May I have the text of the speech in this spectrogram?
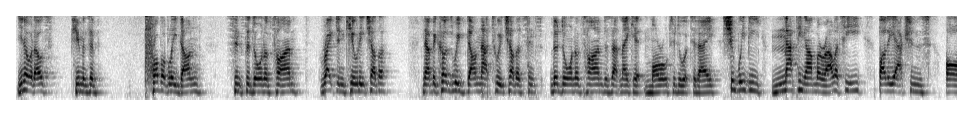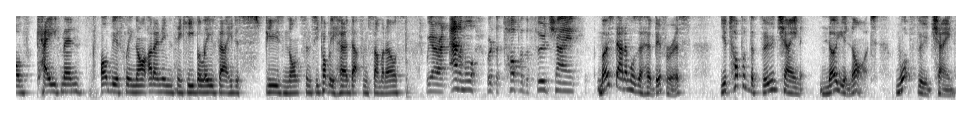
you know what else humans have probably done since the dawn of time? Raped and killed each other. Now, because we've done that to each other since the dawn of time, does that make it moral to do it today? Should we be mapping our morality by the actions of cavemen? Obviously not. I don't even think he believes that. He just spews nonsense. He probably heard that from someone else. We are an animal, we're at the top of the food chain. Most animals are herbivorous. You're top of the food chain. No, you're not. What food chain?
